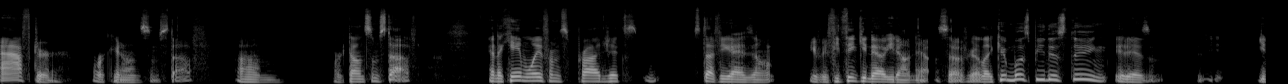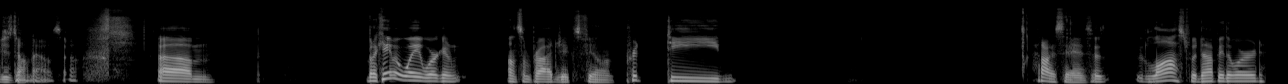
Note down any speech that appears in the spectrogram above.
after working on some stuff. Um, worked on some stuff, and I came away from some projects, stuff you guys don't. If you think you know, you don't know. So if you're like, it must be this thing, it isn't you just don't know. So, um, but I came away working on some projects feeling pretty. How do I say this? Lost would not be the word.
